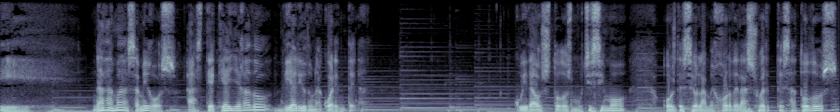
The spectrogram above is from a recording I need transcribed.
Y nada más, amigos, hasta aquí ha llegado Diario de una cuarentena. Cuidaos todos muchísimo, os deseo la mejor de las suertes a todos,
